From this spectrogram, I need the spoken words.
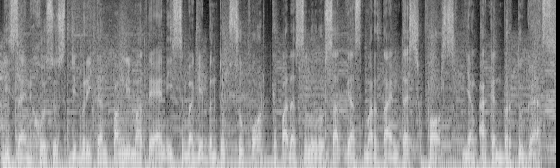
Desain khusus diberikan Panglima TNI sebagai bentuk support kepada seluruh Satgas Maritime Task Force yang akan bertugas.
